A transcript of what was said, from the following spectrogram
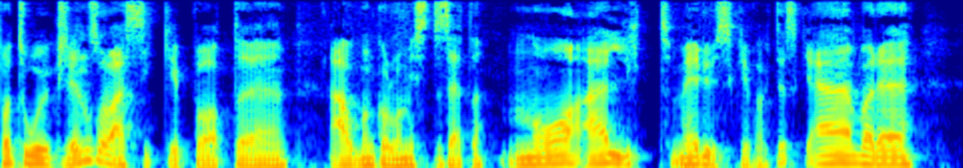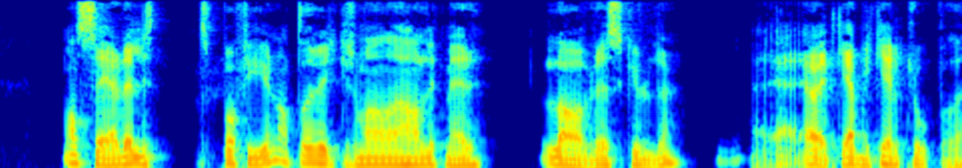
For to uker siden så var jeg sikker på at uh, Albon kom til å miste setet. Nå er jeg litt mer usikker, faktisk. Jeg bare Man ser det litt på fyren, at det virker som han har litt mer lavere skulder. Jeg, jeg, jeg vet ikke, jeg blir ikke helt klok på det,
